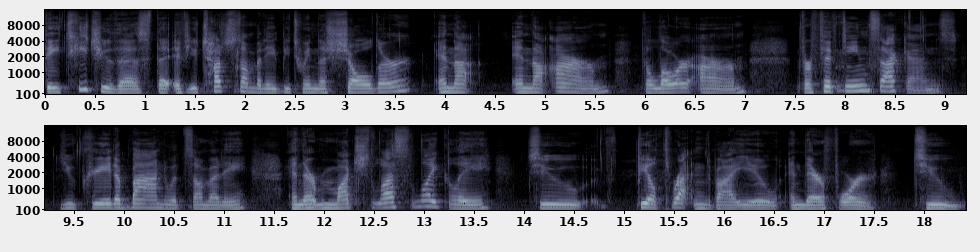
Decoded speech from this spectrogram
they teach you this that if you touch somebody between the shoulder and the and the arm, the lower arm, for 15 seconds, you create a bond with somebody, and they're much less likely to feel threatened by you and therefore to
